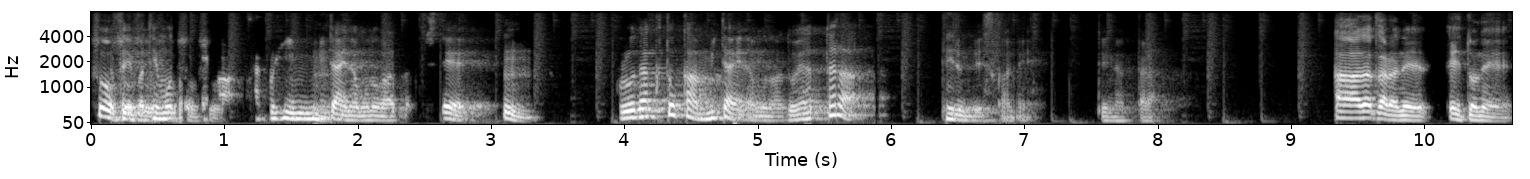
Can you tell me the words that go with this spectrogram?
そうそう例えば手元とか作品みたいなものがあったとして、うん。プロダクト感みたいなものはどうやったら出るんですかね？ってなったら。ああ、だからね、えっとね、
